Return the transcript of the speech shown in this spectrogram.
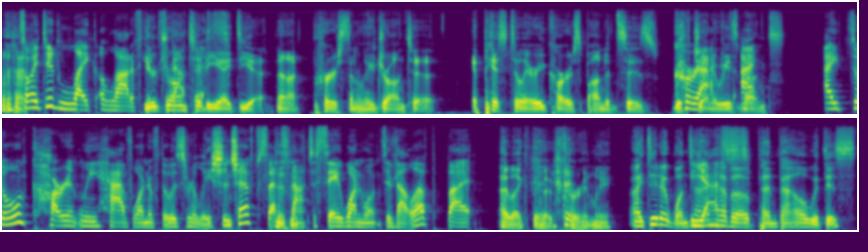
Uh-huh. So I did like a lot of things. You're drawn to the idea, not personally drawn to epistolary correspondences with Correct. Genoese monks. I don't currently have one of those relationships. That's not to say one won't develop, but I like the currently. I did at one time Yes. have a pen pal with this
